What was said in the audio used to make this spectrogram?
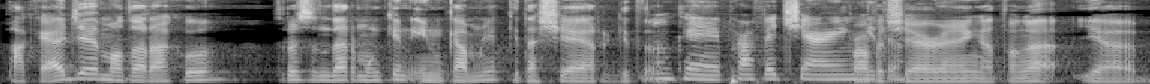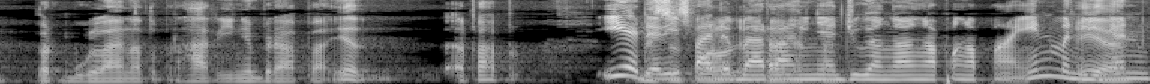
pakai aja motor aku. Terus ntar mungkin income-nya kita share gitu. Oke, profit sharing Profit gitu. sharing atau enggak ya per bulan atau per harinya berapa. Ya apa Iya daripada barangnya juga nggak ngapa-ngapain, mendingan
